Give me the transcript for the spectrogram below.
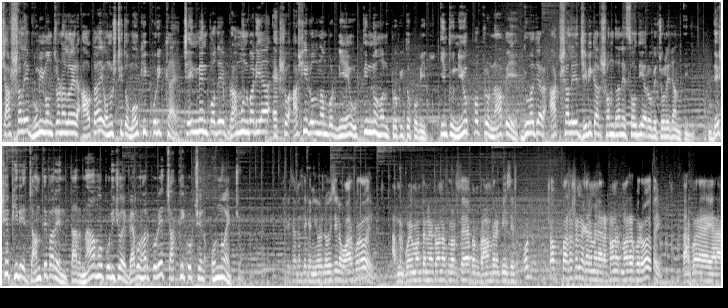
চার সালে ভূমি মন্ত্রণালয়ের আওতায় অনুষ্ঠিত মৌখিক পরীক্ষায় চেইনম্যান পদে ব্রাহ্মণবাড়িয়া একশো আশি রোল নম্বর নিয়ে উত্তীর্ণ হন প্রকৃত কবির। কিন্তু নিয়োগপত্র না পেয়ে দু হাজার আট সালে জীবিকার সন্ধানে সৌদি আরবে চলে যান তিনি। দেশে ফিরে জানতে পারেন তার নাম ও পরিচয় ব্যবহার করে চাকরি করছেন অন্য একজন। টিভি চ্যানেল থেকে নিউজ হয়েছিল, হওয়ার পরই আপনার বই মন্ত্রণালয় টনক লড়ছে এবং ব্রাহ্মণবাড়িয়া ডিসি সব প্রশাসনের মানে এরা টনক পরে ওই তারপরে এরা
